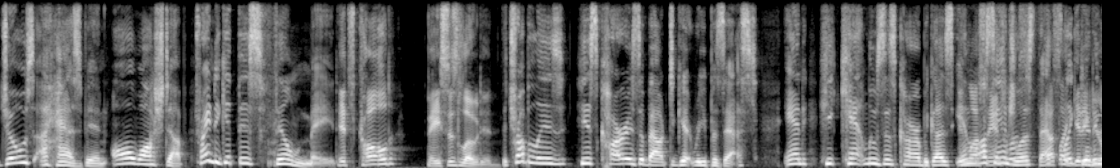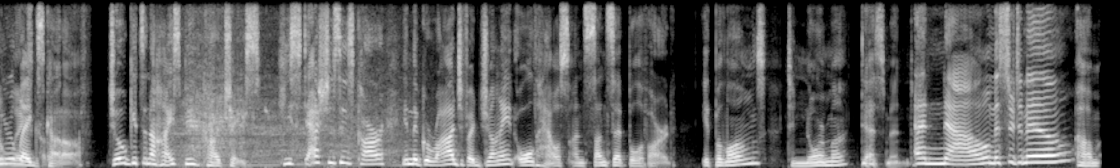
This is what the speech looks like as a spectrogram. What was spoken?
Joe's a has been, all washed up, trying to get this film made. It's called Bases Loaded. The trouble is, his car is about to get repossessed and he can't lose his car because in, In Los, Los Angeles, Angeles, that's, that's like, like getting, getting your, legs, legs cut cut off. Joe gets in a high speed car chase. He stashes his car in the garage of a giant old house on Sunset Boulevard. It belongs to Norma Desmond. And now, Mr. DeMille? Um,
